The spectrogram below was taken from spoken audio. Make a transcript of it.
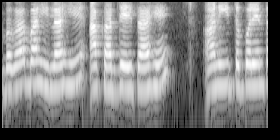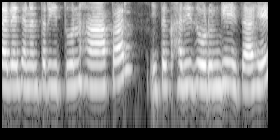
बघा बाहीलाही आकार द्यायचा आहे. आणि इथंपर्यंत आल्याच्यानंतर इथून हा आकार इथं खाली जोडून घ्यायचा आहे.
